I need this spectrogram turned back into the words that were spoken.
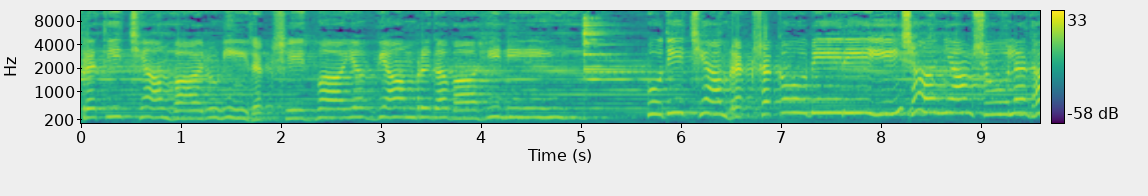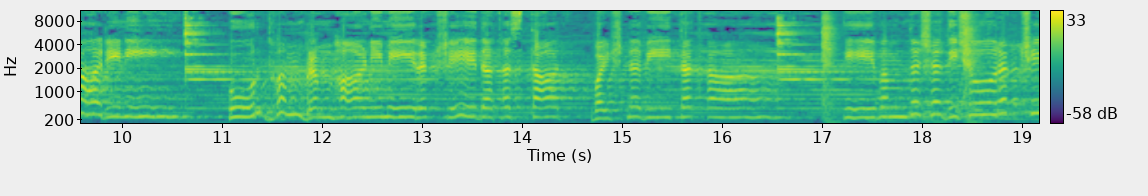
प्रतीच्यां वारुणी रक्षेद्वायव्यां मृगवाहिनी। उदीच्यां रक्षकौबेरी ईशान्यां शूलधारिणी। ऊर्ध्वं ब्रह्माणि मे रक्षेदथस्तात् वैष्णवी तथा एवं दश दिशो रक्षे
